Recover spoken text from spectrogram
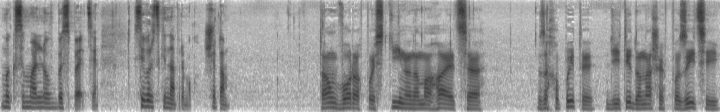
максимально в безпеці. Сіверський напрямок. Що там? Там ворог постійно намагається захопити, дійти до наших позицій,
